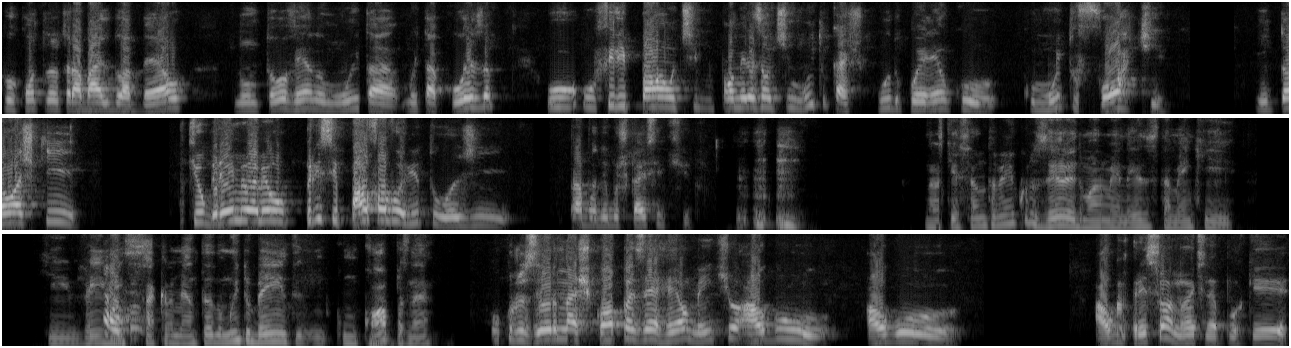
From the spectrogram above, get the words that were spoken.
por conta do trabalho do Abel. Não estou vendo muita, muita coisa. O, o Filipão é um time, o Palmeiras é um time muito cascudo, com um elenco com muito forte. Então acho que, que o Grêmio é meu principal favorito hoje para poder buscar esse título. Não esquecendo também o Cruzeiro do Mano Menezes também, que, que vem, é, se sacramentando muito bem com Copas, né? O Cruzeiro nas Copas é realmente algo, algo, algo impressionante, né? Porque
